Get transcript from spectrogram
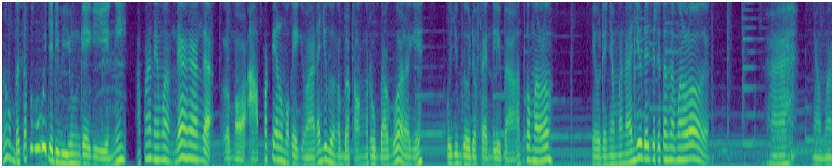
Lo mau bahas apa? Kok gue jadi bingung kayak gini? Apaan emang? Enggak, enggak, enggak. Lo mau apa kayak lo mau kayak gimana juga nggak bakal ngerubah gue lagi ya. Gue juga udah friendly banget kok sama lo. Ya udah nyaman aja udah cerita sama lo. Ah, nyaman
